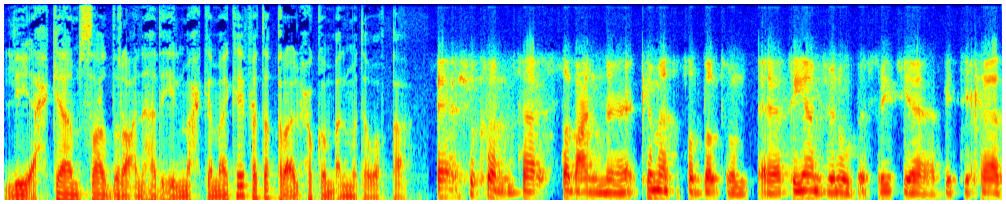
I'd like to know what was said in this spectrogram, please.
لأحكام صادرة عن هذه المحكمة؟ كيف تقرأ الحكم المتوقع؟ آه، شكرا فارس. طبعا آه، كما تفضلتم آه، قيام جنوب إفريقيا باتخاذ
